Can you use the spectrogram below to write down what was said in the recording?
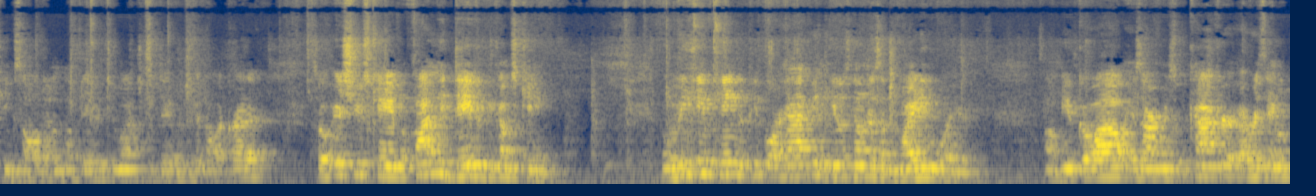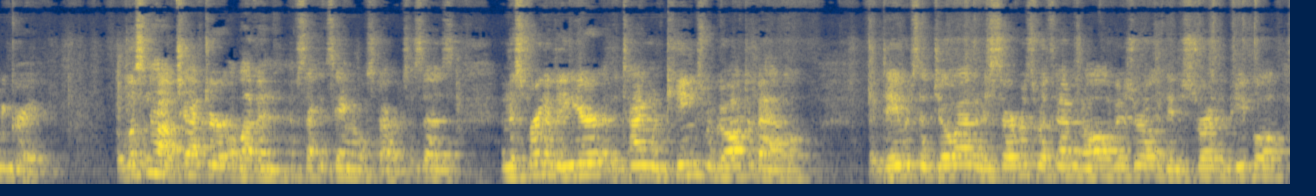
King Saul didn't love David too much because David was getting all the credit. So issues came, but finally David becomes king. When he became king, the people were happy, and he was known as a mighty warrior. Um, he'd go out, his armies would conquer, everything would be great. But listen to how chapter 11 of 2 Samuel starts. It says, In the spring of the year, at the time when kings would go out to battle, that David sent Joab and his servants with him and all of Israel, and they destroyed the people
